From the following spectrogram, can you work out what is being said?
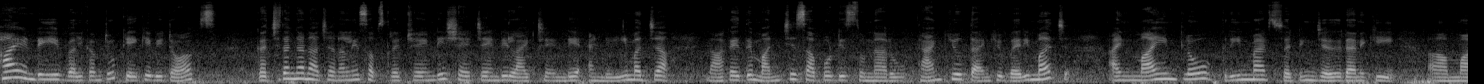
హాయ్ అండి వెల్కమ్ టు కేకేవి టాక్స్. ఖచ్చితంగా నా ఛానల్ని సబ్స్క్రైబ్ చేయండి షేర్ చేయండి లైక్ చేయండి. అండ్ ఈ మధ్య నాకైతే మంచి సపోర్ట్ ఇస్తున్నారు. Thank you thank you very much. And మా ఇంట్లో గ్రీన్ మ్యాట్ సెట్టింగ్ చేయడానికి మా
